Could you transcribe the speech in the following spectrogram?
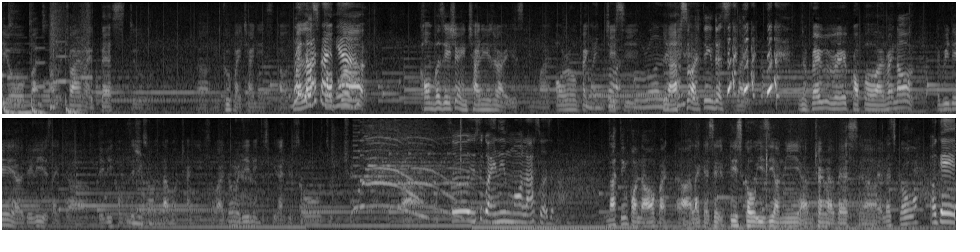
video, but I will try my best to uh, improve my Chinese. My last last time? proper Yeah. conversation in Chinese, right, is my oral back Oh my in God, JC. oral yeah, leh. so I think that's like the very very proper one. Right now, every day uh, daily is like uh, daily conversation on type of Chinese, so I don't really need to speak until so to train. So you still got any more last words or not? Nothing for now, but uh, like I said, please go easy on me. I'm trying my best. Uh, let's go. Okay.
